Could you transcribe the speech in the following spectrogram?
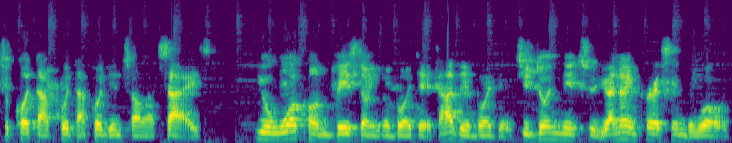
to our coat according to our size. You work on based on your budget. Have a budget. You don't need to. You are not impressing the world.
